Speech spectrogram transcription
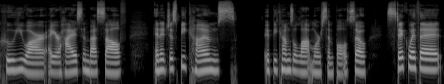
who you are at your highest and best self. And it just becomes, it becomes a lot more simple. So stick with it,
